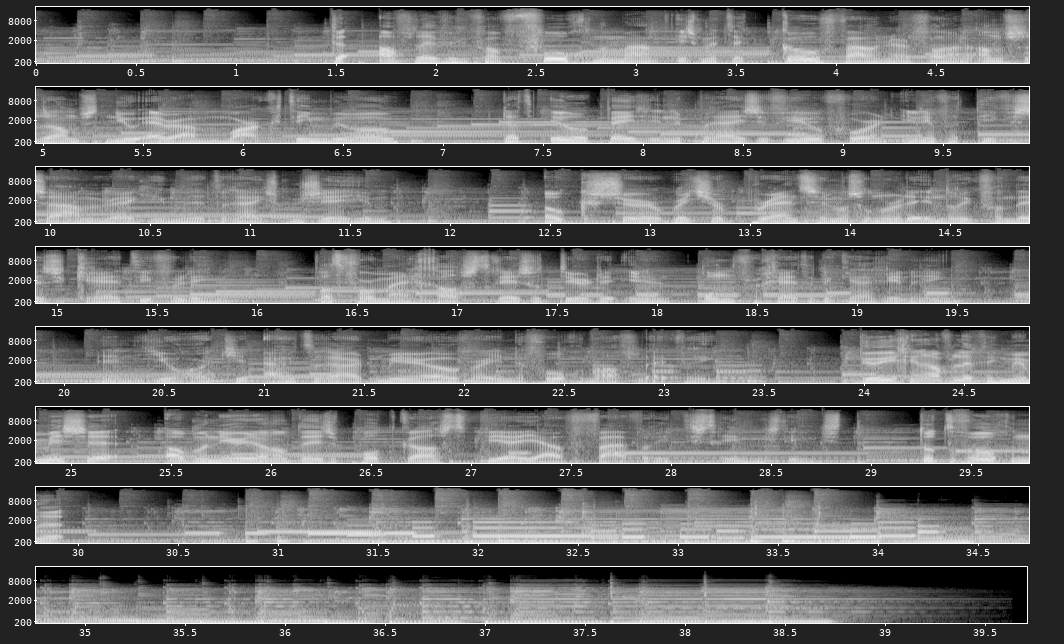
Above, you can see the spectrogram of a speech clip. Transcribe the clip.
De aflevering van volgende maand is met de co-founder van een Amsterdams New Era marketingbureau dat Europees in de prijzen viel voor een innovatieve samenwerking met het Rijksmuseum. Ook Sir Richard Branson was onder de indruk van deze creatieveling, wat voor mijn gast resulteerde in een onvergetelijke herinnering. En hier hoort je uiteraard meer over in de volgende aflevering. Wil je geen aflevering meer missen? Abonneer je dan op deze podcast via jouw favoriete streamingsdienst. Tot de volgende!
